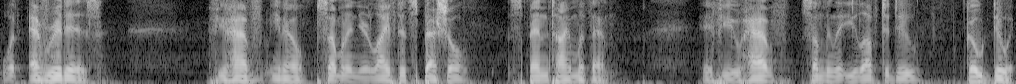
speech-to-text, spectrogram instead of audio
Whatever it is. If you have, you know, someone in your life that's special, spend time with them. If you have something that you love to do, go do it.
